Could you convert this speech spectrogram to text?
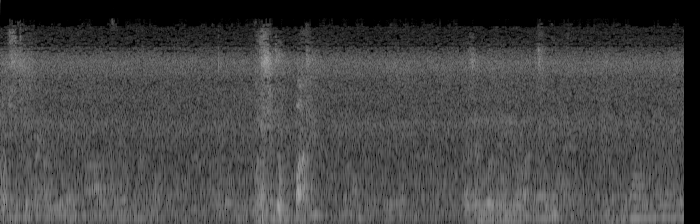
কষ্ট লাগে। কষ্ট পাই। অসংখ্য ধন্যবাদ সুদীপ।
